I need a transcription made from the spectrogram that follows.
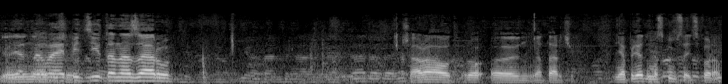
Я не знаю, Приятного аппетита Назару. Шараут, э, Атарчик. Я приеду в Москву, кстати, скоро.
